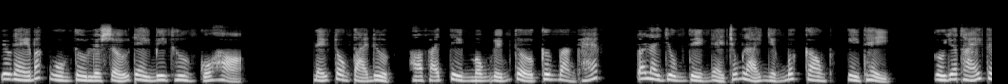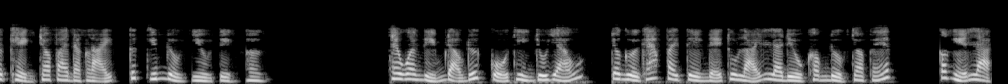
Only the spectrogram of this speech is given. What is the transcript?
Điều này bắt nguồn từ lịch sử đầy bi thương của họ. Để tồn tại được, họ phải tìm một điểm tựa cân bằng khác, đó là dùng tiền để chống lại những bất công, kỳ thị. Người Do Thái thực hiện cho vay nặng lãi tức kiếm được nhiều tiền hơn. Theo quan điểm đạo đức của Thiên Chúa Giáo, cho người khác vay tiền để thu lãi là điều không được cho phép, có nghĩa là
